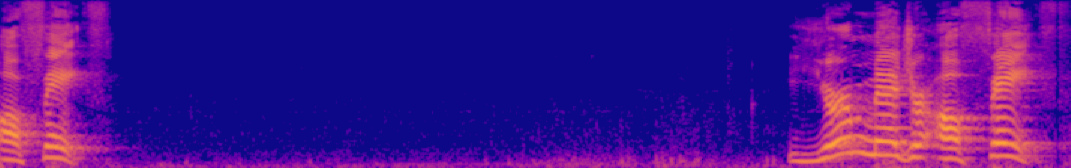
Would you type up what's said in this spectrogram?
of faith, your measure of faith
